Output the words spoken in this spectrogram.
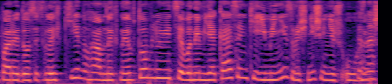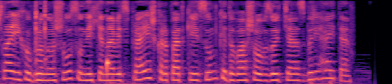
пари досить легкі, нога в них не втомлюється, вони м'якесенькі і мені зручніші, ніж уги. Знайшла їх у Бруно Шус, у них є навіть спреї, шкарпетки і сумки до вашого взуття. Зберігайте.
